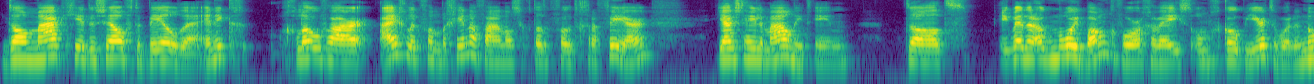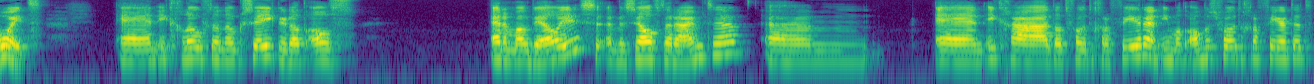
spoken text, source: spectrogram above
dan maak je dezelfde beelden. En ik geloof haar eigenlijk van begin af aan, als ik dat ik fotografeer, juist helemaal niet in. Dat ik ben er ook nooit bang voor geweest om gekopieerd te worden. Nooit. En ik geloof dan ook zeker dat als er een model is, dezelfde ruimte, um, en ik ga dat fotograferen en iemand anders fotografeert het,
